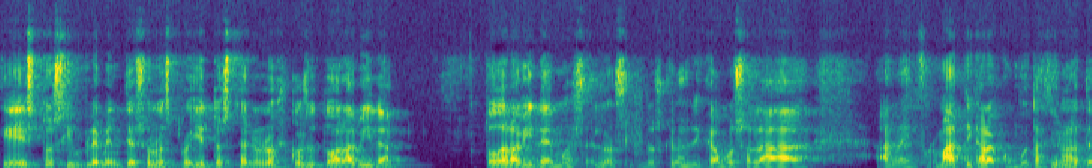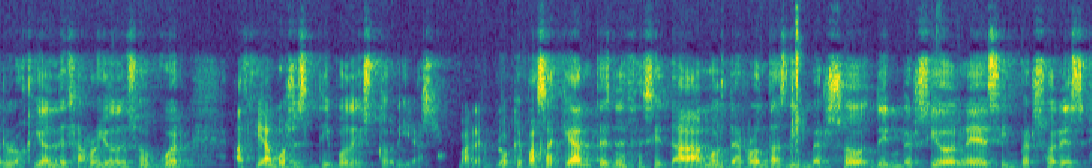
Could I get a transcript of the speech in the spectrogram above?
que estos simplemente son los proyectos tecnológicos de toda la vida. Toda la vida hemos, los, que nos dedicamos a la, informática, a la computación, a la tecnología, al desarrollo de software, hacíamos este tipo de historias. Lo que pasa es que antes necesitábamos de rondas de, inversiones, inversores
